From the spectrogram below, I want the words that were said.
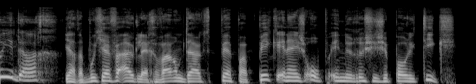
Goeiedag. Ja, dat moet je even uitleggen. Waarom duikt Peppa Pig ineens op in de Russische politiek?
